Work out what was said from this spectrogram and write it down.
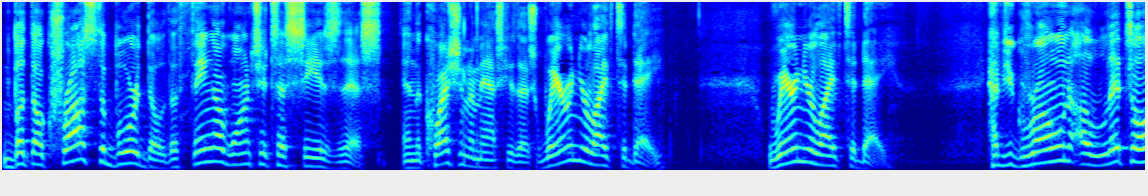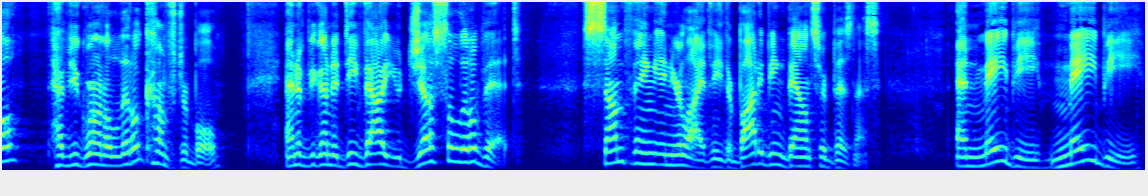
But across the board, though, the thing I want you to see is this. And the question I'm asking you this where in your life today, where in your life today have you grown a little, have you grown a little comfortable and have begun to devalue just a little bit something in your life, either body being balanced or business? And maybe, maybe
